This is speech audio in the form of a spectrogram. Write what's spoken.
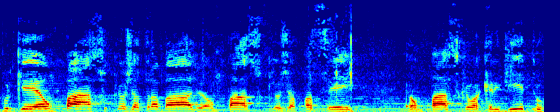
Porque é um passo que eu já trabalho, é um passo que eu já passei, é um passo que eu acredito.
